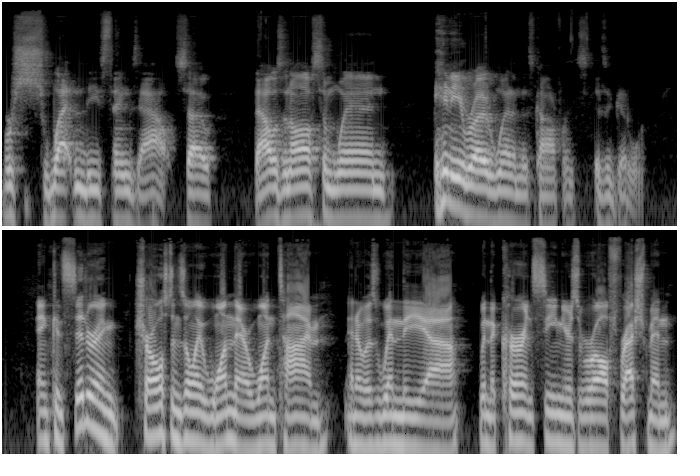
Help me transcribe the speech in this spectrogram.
we're sweating these things out. So that was an awesome win. Any road win in this conference is a good one. And considering Charleston's only won there one time, and it was when the uh, when the current seniors were all freshmen,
